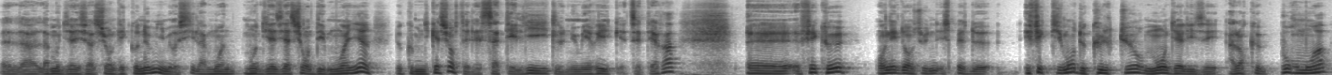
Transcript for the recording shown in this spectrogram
la, mondialisation de l'économie, mais aussi la mondialisation des moyens de communication, c'est-à-dire les satellites, le numérique, etc., euh, fait que on est dans une espèce de, effectivement, de culture mondialisée. Alors que pour moi,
